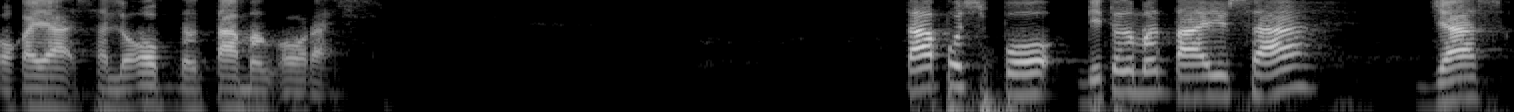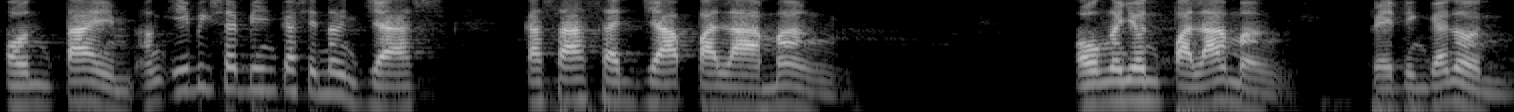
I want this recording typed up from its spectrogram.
O kaya sa loob ng tamang oras. Tapos po, dito naman tayo sa just on time. Ang ibig sabihin kasi ng just, kasasadya pa lamang. O ngayon pa lamang. Pwedeng ganon.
